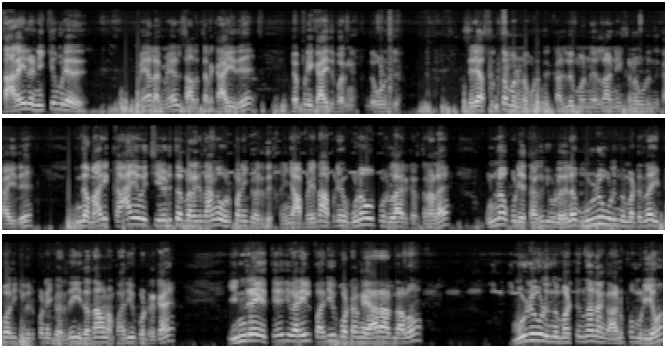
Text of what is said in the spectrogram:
தரையில் நிற்க முடியாது. மேலே மேல் தளத்தில் காயுது. எப்படி காயுது பாருங்கள் இந்த உளுந்து. சரியா? சுத்தம் பண்ணின உளுந்து கல் மண் எல்லாம் நீக்கின உளுந்து காயுது. இந்த மாதிரி காய வச்சு எடுத்த பிறகு தாங்க விற்பனைக்கு வருது. இங்கே அப்போ என்ன அப்படியே உணவுப் பொருளாக இருக்கிறதுனால உண்ணக்கூடிய தகுதி உள்ளதில் முழு உளுந்து மட்டும்தான் இப்போதைக்கு விற்பனைக்கு வருது. இதை தான் நான் பதிவு போட்டிருக்கேன். இன்றைய தேதி வரையில் பதிவு போட்டவங்க யாராக இருந்தாலும் முழு உளுந்து மட்டும்தான் நாங்கள் அனுப்ப முடியும்.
